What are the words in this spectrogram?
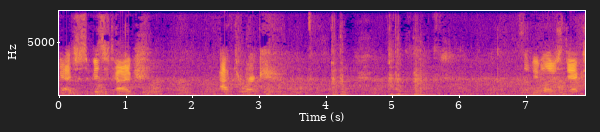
Yeah, it's just a busy time after work. People are just dicks.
